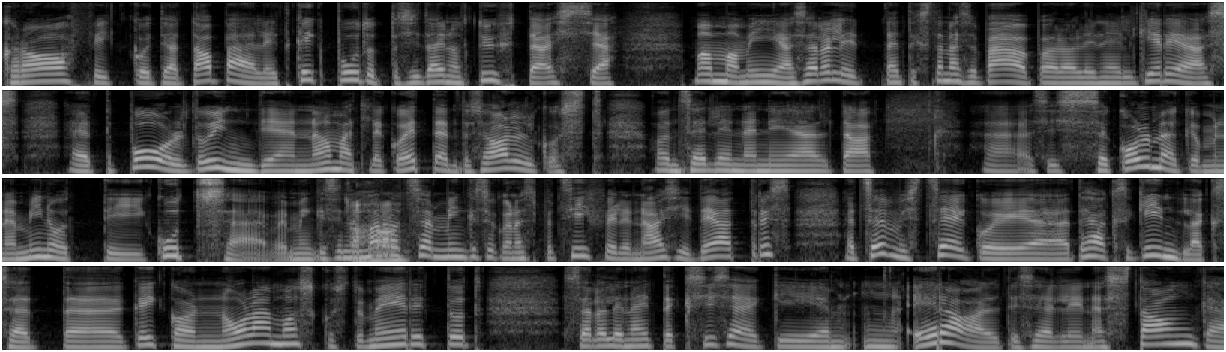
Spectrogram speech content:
graafikud ja tabelid, kõik puudutasid ainult ühte asja. Mamma Mia, seal olid näiteks tänase päeva peal oli neil kirjas, et pool tundi enne ametliku etenduse algust on selline nii-öelda siis kolmekümne minuti kutse või mingi selline, ma arvan, et see on mingisugune spetsiifiline asi teatris, et see on vist see, kui äh, tehakse kindlaks, et äh, kõik on olemas, kostümeeritud. seal oli näiteks isegi mm, eraldi selline stange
